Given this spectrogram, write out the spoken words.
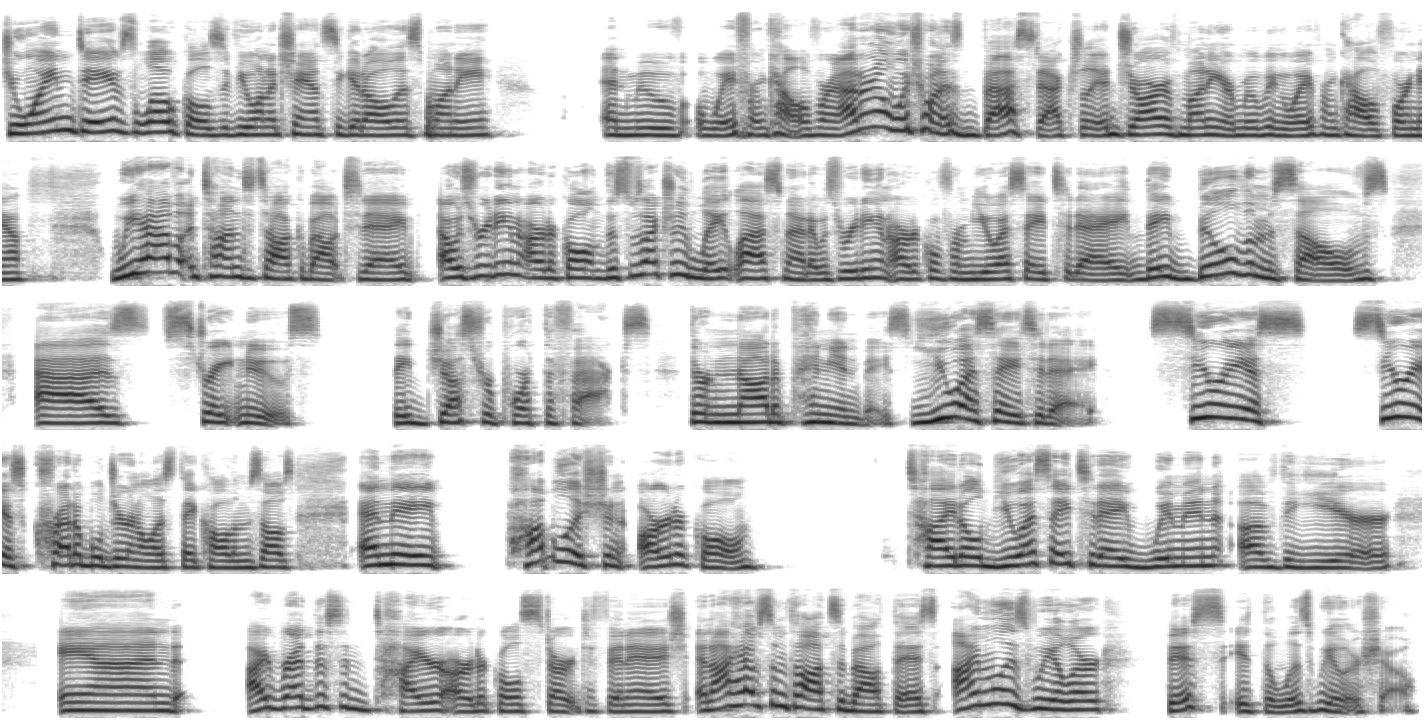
Join Dave's Locals if you want a chance to get all this money and move away from California. I don't know which one is best, actually, a jar of money or moving away from California. We have a ton to talk about today. I was reading an article, this was actually late last night. I was reading an article from USA Today. They bill themselves as straight news, they just report the facts. They're not opinion based. USA Today, serious, serious, credible journalists, they call themselves. And they published an article titled USA Today Women of the Year. And I read this entire article start to finish, and I have some thoughts about this. I'm Liz Wheeler. This is The Liz Wheeler Show.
